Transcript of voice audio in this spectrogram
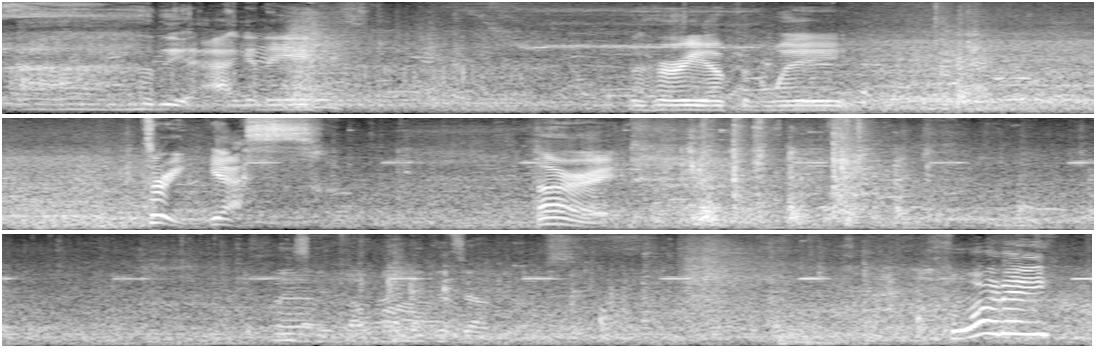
Ah, the agony. The hurry up and wait. Three, yes. All right. Please get that. I need this out 40.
